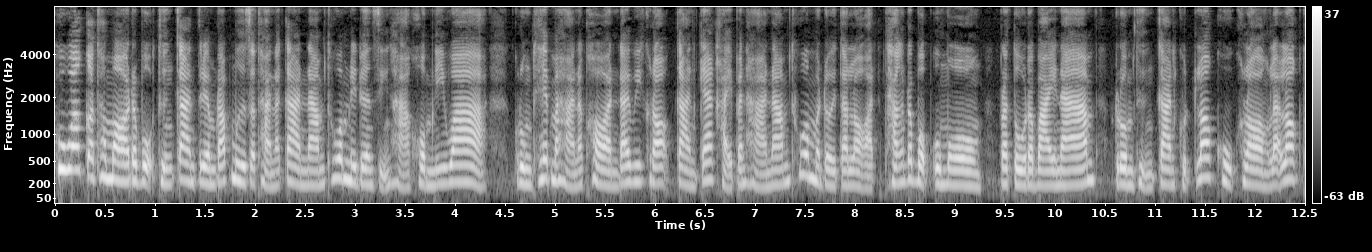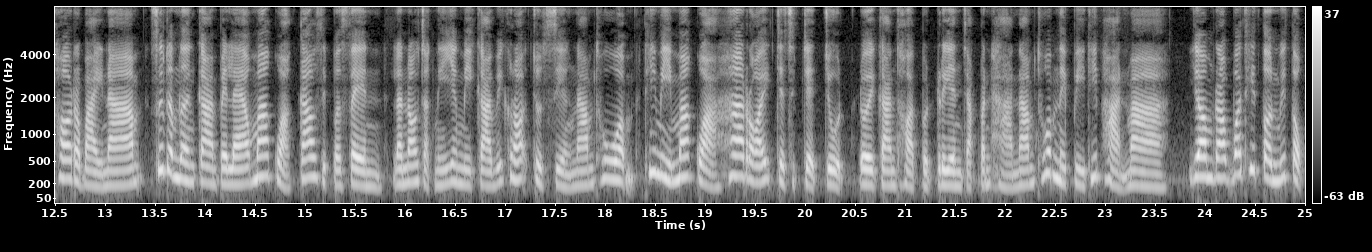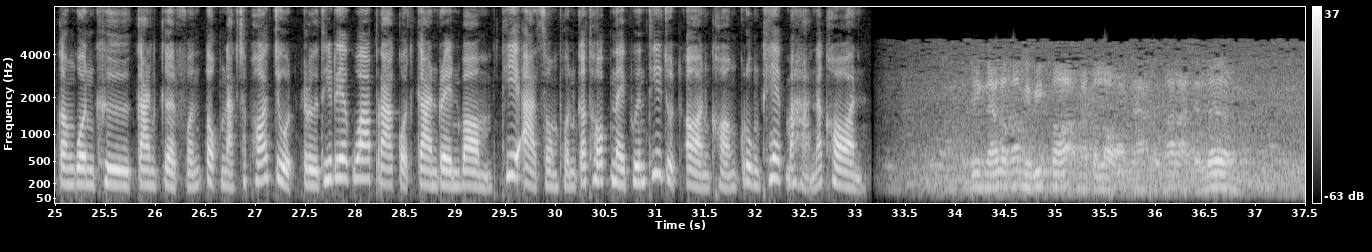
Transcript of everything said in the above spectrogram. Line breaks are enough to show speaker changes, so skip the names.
ผู้ว่ากทมระบุถึงการเตรียมรับมือสถานการณ์น้ำท่วมในเดือนสิงหาคมนี้ว่า กรุงเทพมหานครได้วิเคราะห์การแก้ไขปัญหาน้ำท่วมมาโดยตลอด ทั้งระบบอุโมงค์ประตูระบายน้ำรวมถึงการขุดลอกคูคลองและลอกท่อระบายน้ำซึ่งดำเนินการไปแล้วมากกว่า 90%และนอกจากนี้ยังมีการวิเคราะห์จุดเสี่ยงน้ำท่วม ที่มีมากกว่า 577 จุด โดยการถอดบทเรียนจากปัญหาน้ำท่วมในปีที่ผ่านมา ยอมรับว่าที่ตนวิตกกังวลคือ การเกิดฝนตกหนักเฉพาะจุด หรือที่เรียกว่าปรากฏการเรนบอม ที่อาจส่งผลกระทบในพื้นที่จุดอ่อนของกรุงเทพมหานคร
จริงแล้วเราก็มีวิเคราะห์มาตลอดนะผมว่าเราอาจจะเริ่ม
